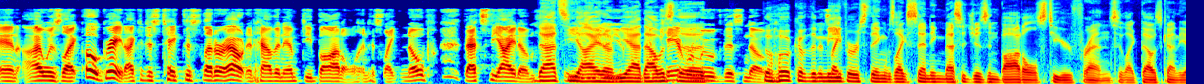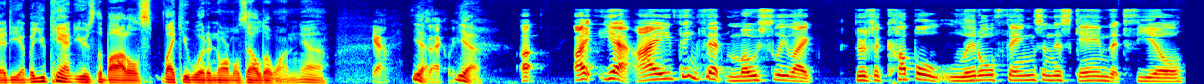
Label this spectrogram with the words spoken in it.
and I was like, oh great, I can just take this letter out and have an empty bottle, and it's like, nope, that's the item. That's the You- item. you- Yeah, that was can't the- remove this note. The hook of the It's like- thing was like sending messages in bottles to your friends. Like that was kind of the idea. But you can't use the bottles like you would a normal Zelda one. Yeah. Yeah, Yeah. exactly. Yeah. Uh, I yeah, I think that mostly like there's a couple little things in this game that feel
